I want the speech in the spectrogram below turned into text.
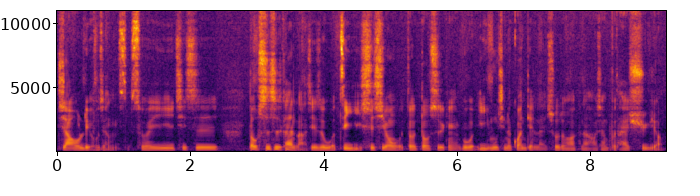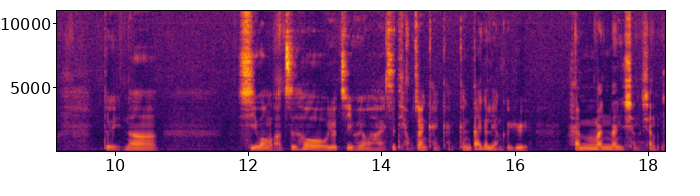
交流这样子。所以其实。都试试看啦。其实我自己是希望我都都试试看，不过以目前的观点来说的话，可能好像不太需要。对，那希望啊，之后有机会的话，还是挑战看看，可能待个两个月，还蛮难想象的。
